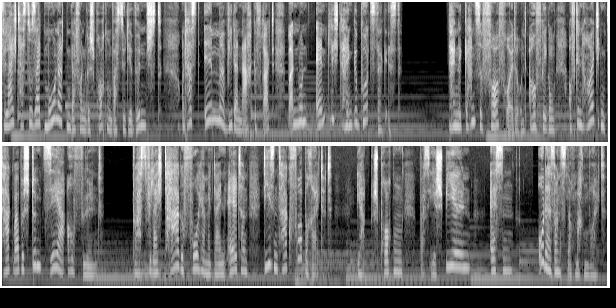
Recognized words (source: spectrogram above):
Vielleicht hast du seit Monaten davon gesprochen, was du dir wünschst und hast immer wieder nachgefragt, wann nun endlich dein Geburtstag ist. Deine ganze Vorfreude und Aufregung auf den heutigen Tag war bestimmt sehr aufwühlend. Du hast vielleicht Tage vorher mit deinen Eltern diesen Tag vorbereitet. Ihr habt besprochen, was ihr spielen, essen oder sonst noch machen wollt.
